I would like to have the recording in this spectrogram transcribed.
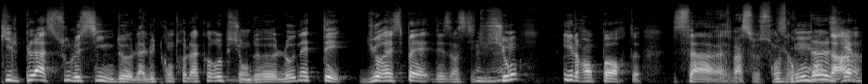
qu'il place sous le signe de la lutte contre la corruption, de l'honnêteté, du respect des institutions. Mhm il remporte sa, bah, son, second mandat,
